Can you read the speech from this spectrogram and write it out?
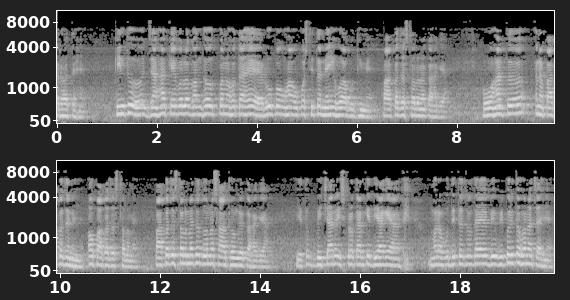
रहते हैं। किंतु जहाँ केवल गंध उत्पन्न होता है, रूप वहाँ उपस्थित नहीं हुआ बुद्धि में पाकज स्थल में कहा गया। वहाँ तो ना, पाकज नहीं अपाकज स्थल में। पाकज स्थल में तो दोनों साथ होंगे कहा गया। ये तो विचार इस प्रकार के दिया गया हमारा बुद्धि तो चलता है विपरीत तो होना चाहिए।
